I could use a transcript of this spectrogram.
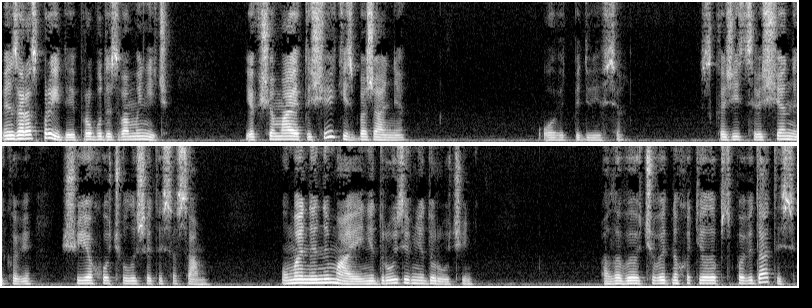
Він зараз прийде і пробуде з вами ніч. Якщо маєте ще якісь бажання, Овід підвівся. Скажіть священникові, що я хочу лишитися сам. У мене немає ні друзів, ні доручень. Але ви, очевидно, хотіли б сповідатись?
